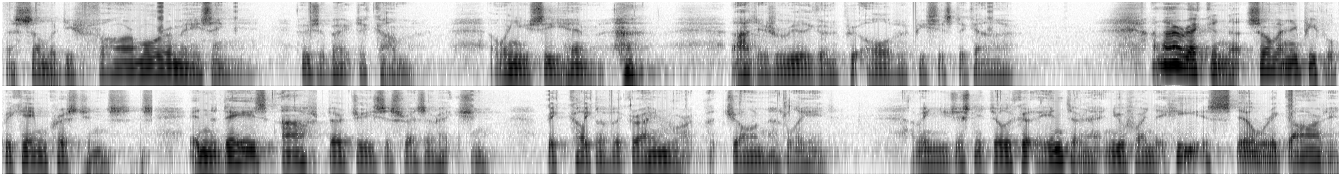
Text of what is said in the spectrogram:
There's somebody far more amazing who's about to come. And when you see him, that is really going to put all of the pieces together. And I reckon that so many people became Christians in the days after Jesus' resurrection because of the groundwork that John had laid. I mean, you just need to look at the internet and you'll find that he is still regarded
